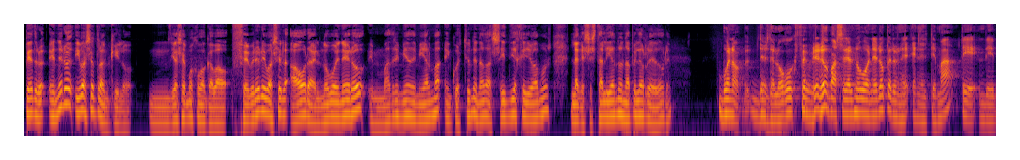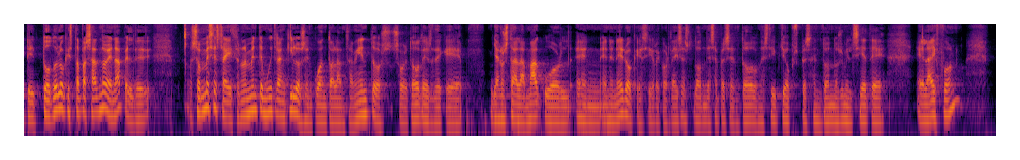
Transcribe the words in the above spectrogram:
Pedro, enero iba a ser tranquilo. Mm, ya sabemos cómo ha acabado. Febrero iba a ser ahora el nuevo enero. Y madre mía de mi alma, en cuestión de nada, seis días que llevamos, la que se está liando en Apple alrededor. ¿eh? Bueno, desde luego febrero va a ser el nuevo enero, pero en el, tema de, todo lo que está pasando en Apple. Son meses tradicionalmente muy tranquilos en cuanto a lanzamientos, sobre todo desde que ya no está la Macworld en, en enero, que si recordáis es donde se presentó, donde Steve Jobs presentó en 2007 el iPhone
